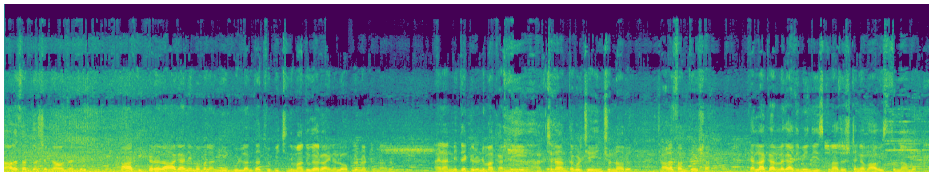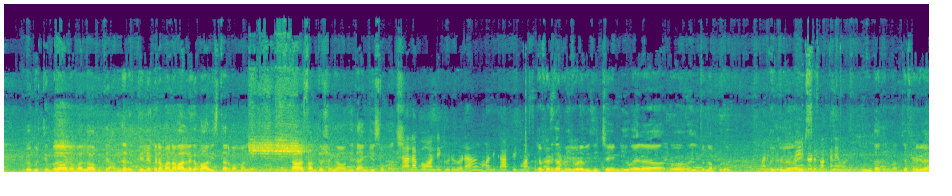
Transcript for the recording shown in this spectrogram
చాలా సంతోషంగా ఉందండి. మాకు ఇక్కడ రాగానే మమ్మల్ని అన్ని గుళ్ళంతా చూపించింది మధు గారు. ఆయన లోపల ఉన్నట్టున్నారు. ఆయన అన్ని దగ్గరుండి మాకు అన్ని అర్చన అంతా కూడా చేయించున్నారు. చాలా సంతోషం. కళాకారులుగా అది మేము తీసుకున్న అదృష్టంగా భావిస్తున్నాము. ఒక గుర్తింపు రావడం వల్ల ఒక అందరూ తెలియకుండా మన వాళ్ళుగా భావిస్తారు మమ్మల్ని. చాలా సంతోషంగా ఉంది. థ్యాంక్ యూ సో మచ్ చాలా బాగుంది గుడి కూడా. మళ్ళీ కార్తీక మాసం డెఫినెట్గా మీరు కూడా విజిట్ చేయండి. వైరా వెళ్తున్నప్పుడు మీకు ఉంటుంది అనమాట డెఫినెట్గా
